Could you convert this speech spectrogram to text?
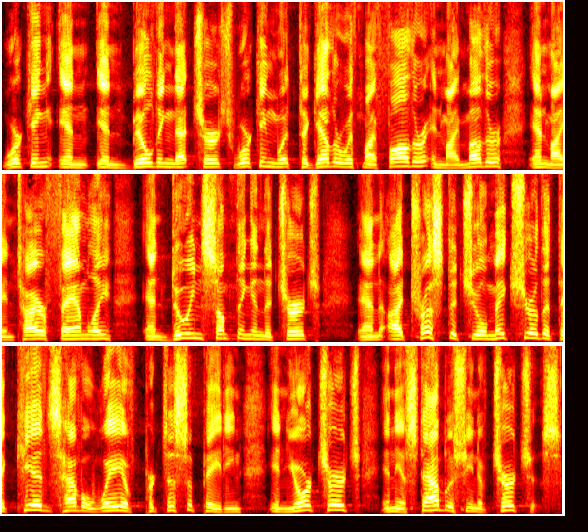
working in, in building that church, working with, together with my father and my mother and my entire family, and doing something in the church. And I trust that you'll make sure that the kids have a way of participating in your church, in the establishing of churches.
